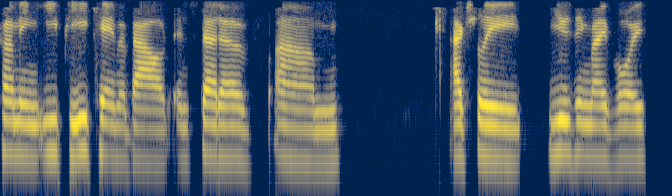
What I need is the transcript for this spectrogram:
coming ep came about instead of um actually using my voice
